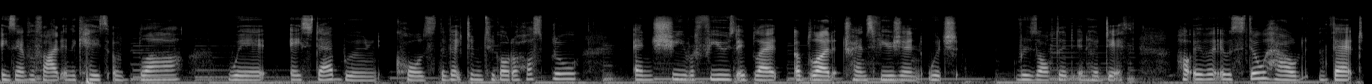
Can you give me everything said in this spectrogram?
exemplified in the case of Blaue, where a stab wound caused the victim to go to hospital and she refused a blood, a blood transfusion, which resulted in her death. However, it was still held that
